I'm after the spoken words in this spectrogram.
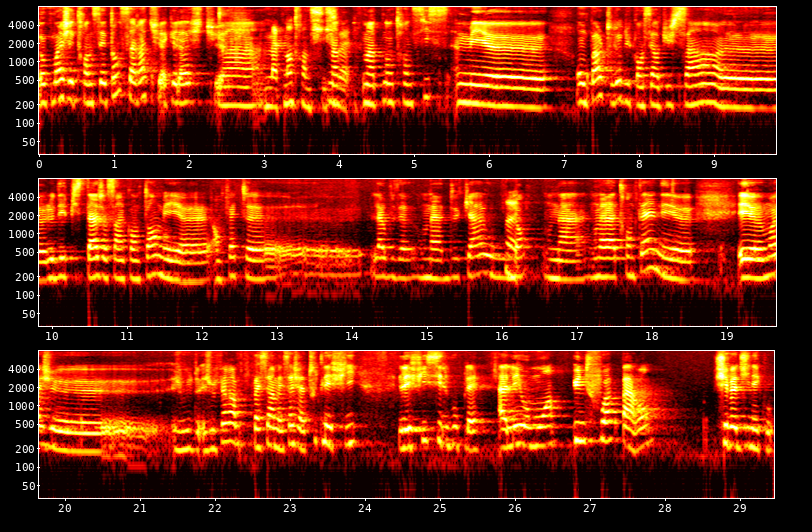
donc moi j'ai 37 ans Sarah tu as quel âge? Tu as maintenant 36 ouais. maintenant 36 mais on parle toujours du cancer du sein, euh, le dépistage à 50 ans, mais euh, en fait, euh, là, vous on a deux cas où non, on a, on a la trentaine et, et moi, je, je, veux faire passer un message à toutes les filles. Les filles, s'il vous plaît, allez au moins une fois par an chez votre gynéco.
